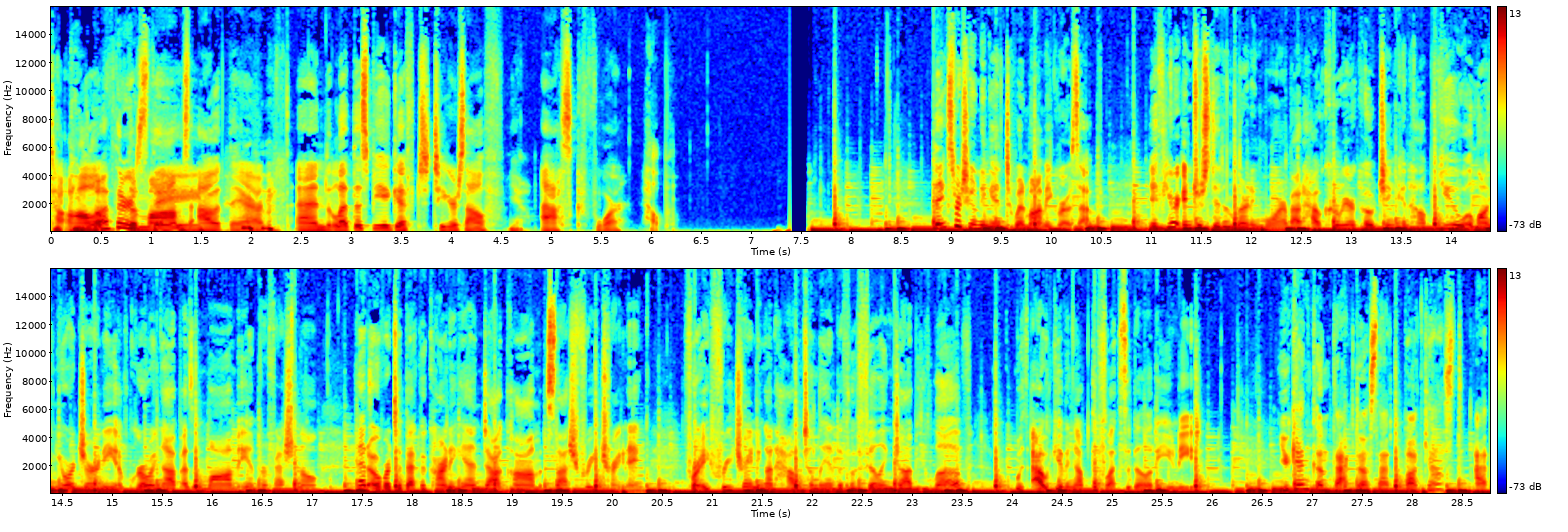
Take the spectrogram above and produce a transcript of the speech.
to Happy all Mother's of the moms Day. out there and let this be a gift to yourself Yeah. ask for help Thanks for tuning in to When Mommy Grows Up. If you're interested in learning more about how career coaching can help you along your journey of growing up as a mom and professional, head over to beccacarnahan.com slash free training for a free training on how to land a fulfilling job you love without giving up the flexibility you need. You can contact us at podcast at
